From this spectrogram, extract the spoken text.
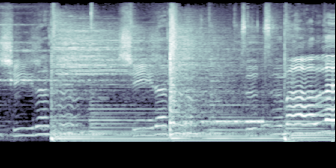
知らず知らず包まれ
